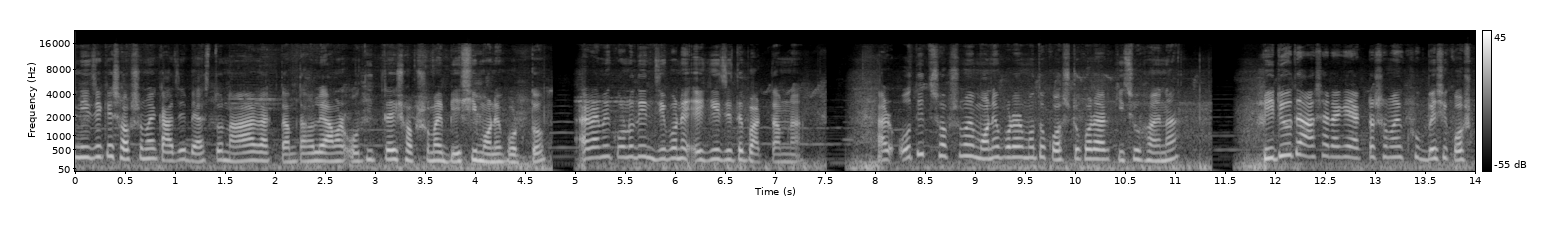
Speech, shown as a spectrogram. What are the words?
নিজেকে সবসময় কাজে ব্যস্ত না রাখতাম, তাহলে আমার অতীতটাই সবসময় বেশি মনে পড়তো। আর আমি কোনোদিন জীবনে এগিয়ে যেতে পারতাম না। আর অতীত সবসময় মনে পড়ার মতো কষ্ট করা আর কিছু হয় না। ভিডিওতে আসার আগে একটা সময় খুব বেশি কষ্ট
